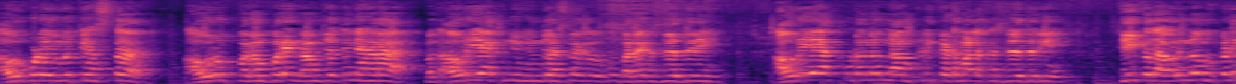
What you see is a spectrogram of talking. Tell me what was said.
ಅವ್ರು ಕೂಡ ವಿಮತಿ ಹಸ್ತಾರ ಅವ್ರ ಪರಂಪರೆ ನಮ್ ಜೊತೆನೆ ಹರ. ಮತ್ ಅವ್ರು ಯಾಕೆ ನೀವು ಹಿಂದೂ ಹಸ್ತಾಗ ಬರಕ್ ಹಚ್ಲತ್ರಿ ಅವ್ರು ಯಾಕೆ ಕೂಡ ನಮ್ ಕಡೆ ಕಟ್ ಮಾಡಕ್ ಹಚ್ಲತ್ರಿ ಠೀಕ್ ಅದ ಅವ್ರಿಗೆ ನಮ್ ಕಡೆ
